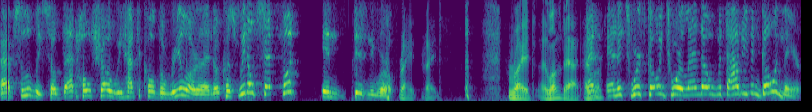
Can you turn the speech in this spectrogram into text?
Absolutely. So that whole show we had to call the real Orlando because we don't set foot in Disney World. Right, right. right. I love that. I and, love and it's worth going to Orlando without even going there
